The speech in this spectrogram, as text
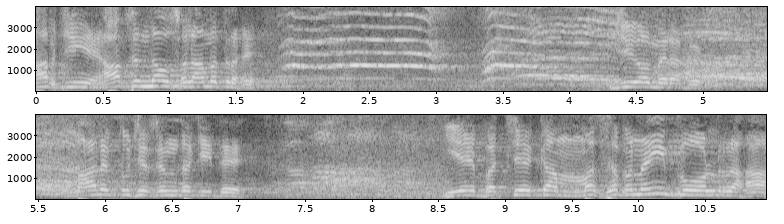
आप जिए, आप ज़िंदा हो सलामत रहे। जियो मेरा बेटा, मालिक तुझे ज़िंदगी दे। ये बच्चे का मज़हब नहीं बोल रहा,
